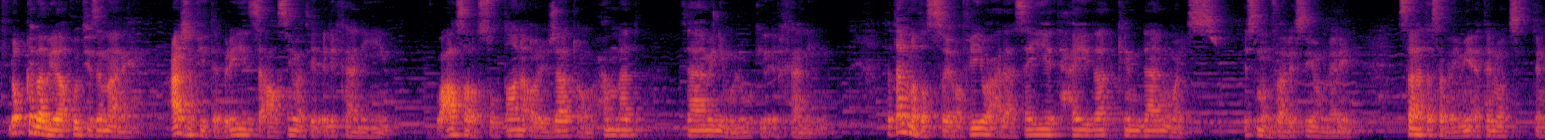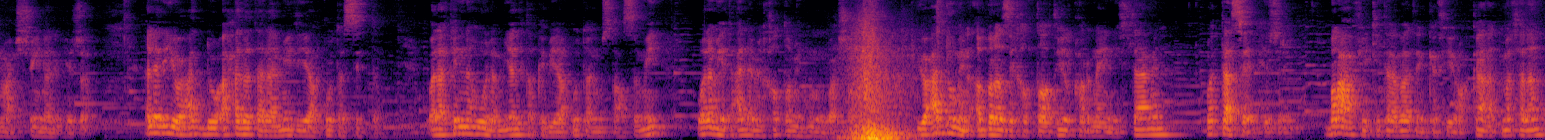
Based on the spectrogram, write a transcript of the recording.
لقب بياقوت زمانه عاش في تبريز عاصمة الإلخانيين وعاصر السلطان أوريجاتو محمد ثامن ملوك الإلخانيين. تتلمذ الصيرفي على سيد حيدر كندان ويس اسم فارسي غريب سنة 726 للهجرة الذي يعد أحد تلاميذ ياقوت الستة ولكنه لم يلتقي بياقوت المستعصمي ولم يتعلم الخط منه مباشرة. يعد من أبرز خطاطي القرنين الثامن والتاسع الهجري برع في كتابات كثيرة. كانت مثلا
